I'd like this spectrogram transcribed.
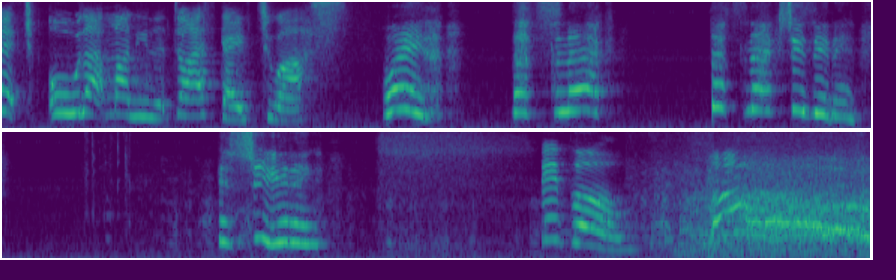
fetch all that money that Dice gave to us. Wait, that snack. That snack she's eating. Is she eating? Bibble, Oh!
